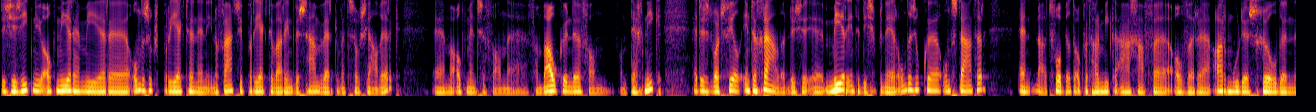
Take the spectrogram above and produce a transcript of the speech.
Dus je ziet nu ook meer en meer onderzoeksprojecten en innovatieprojecten waarin we samenwerken met sociaal werk. Uh, maar ook mensen van, uh, van bouwkunde, van, van techniek. Dus het wordt veel integraler. Dus meer interdisciplinair onderzoek ontstaat er. En nou, het voorbeeld ook wat Harmieke aangaf over armoede, schulden,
